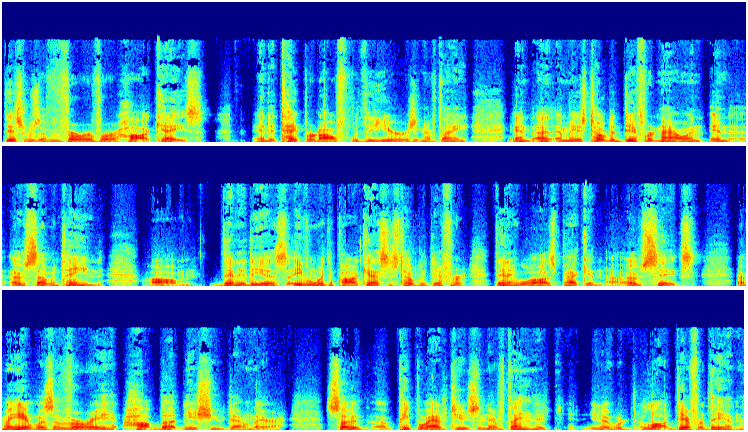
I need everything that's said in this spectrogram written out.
this was a very very hot case and it tapered off with the years and everything. And I, I mean, it's totally different now in, in 017 um, than it is. Even with the podcast, it's totally different than it was back in 06. I mean, it was a very hot button issue down there. So uh, people attitudes and everything, you know, were a lot different then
